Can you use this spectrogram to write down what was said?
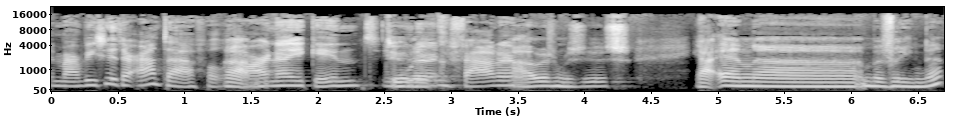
En maar wie zit er aan tafel? Ja, Arne, je kind, je tuurlijk. moeder, je vader. Ouders, mijn zus. Ja, en uh, mijn vrienden.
